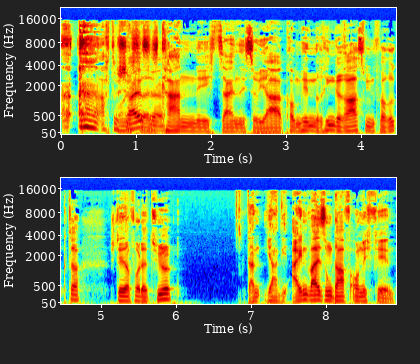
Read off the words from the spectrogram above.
Ach du Und Scheiße. Das kann nicht sein. Ich so, ja, komm hin, hingerast wie ein Verrückter, steht da vor der Tür. Dann, ja, die Einweisung darf auch nicht fehlen.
